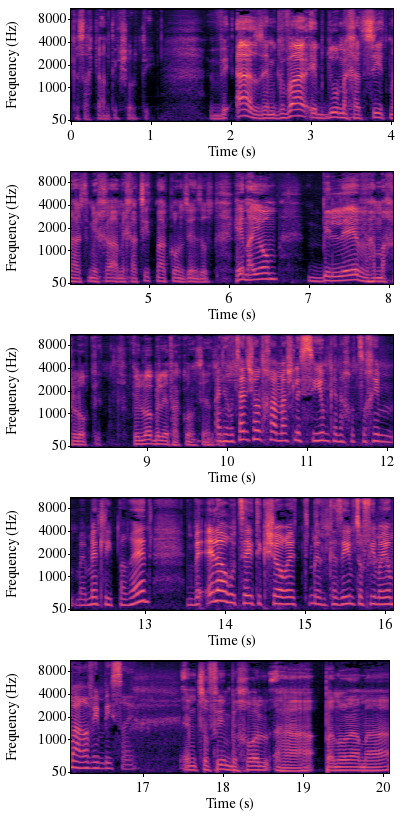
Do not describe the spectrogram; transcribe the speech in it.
כשחקן תקשורתי. ואז הם כבר איבדו מחצית מהתמיכה, מחצית מהקונצנזוס. הם היום בלב המחלוקת, ולא בלב הקונצנזוס. אני רוצה לשאול אותך ממש לסיום, כי אנחנו צריכים באמת להיפרד. באילו ערוצי תקשורת מרכזיים צופים היום הערבים בישראל? הם צופים בכל הפנורמה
